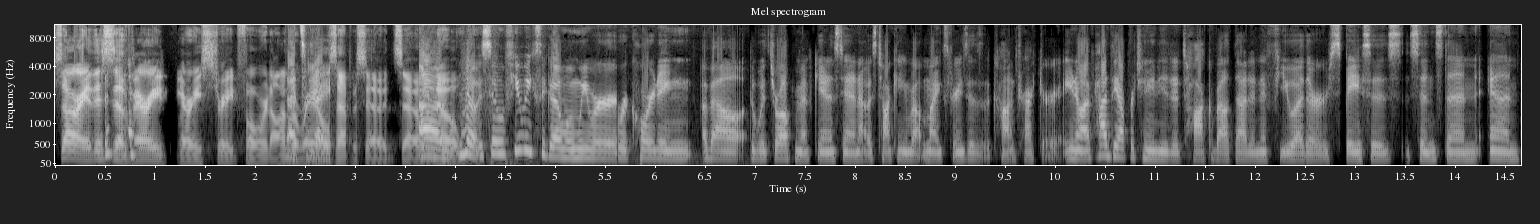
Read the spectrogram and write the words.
Sorry, this is a very, very straightforward on the rails right. episode. So, Um, no. No, so a few weeks ago when we were recording about the withdrawal from Afghanistan, I was talking about my experiences as a contractor. You know, I've had the opportunity to talk about that in a few other spaces since then. And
